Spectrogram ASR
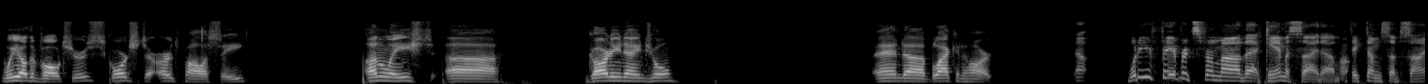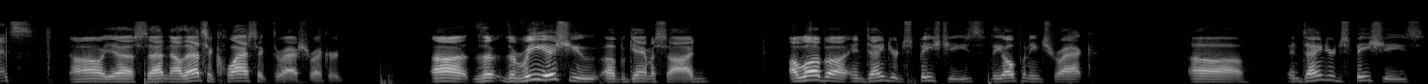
We Are the Vultures, Scorched to Earth Policy, Unleashed, uh, Guardian Angel, and uh, Black and Heart. Now, what are your favorites from uh, that Gammacide album, Victims of Science? Oh yes, that now that's a classic thrash record. Uh, the the reissue of Gammacide. I love uh, Endangered Species, the opening track. Uh, Endangered Species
